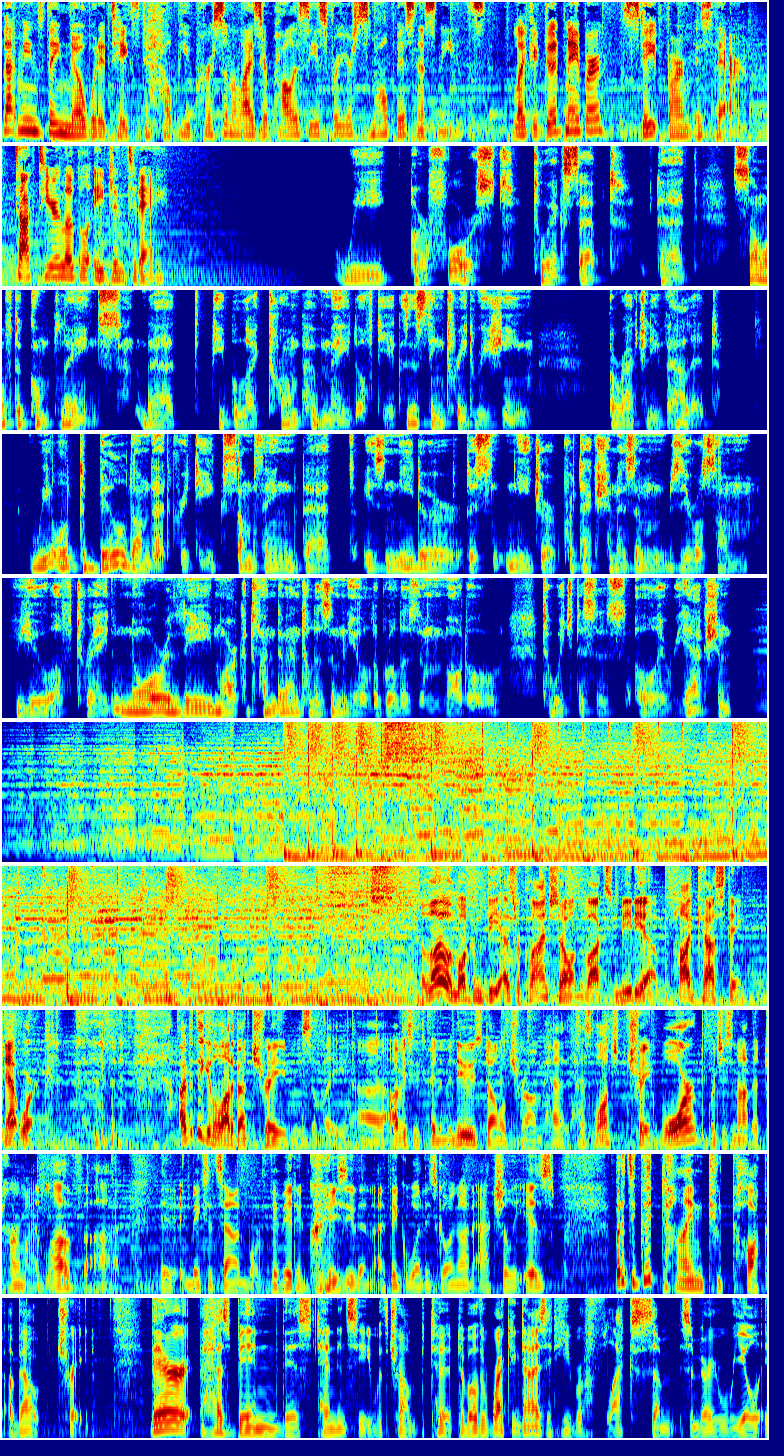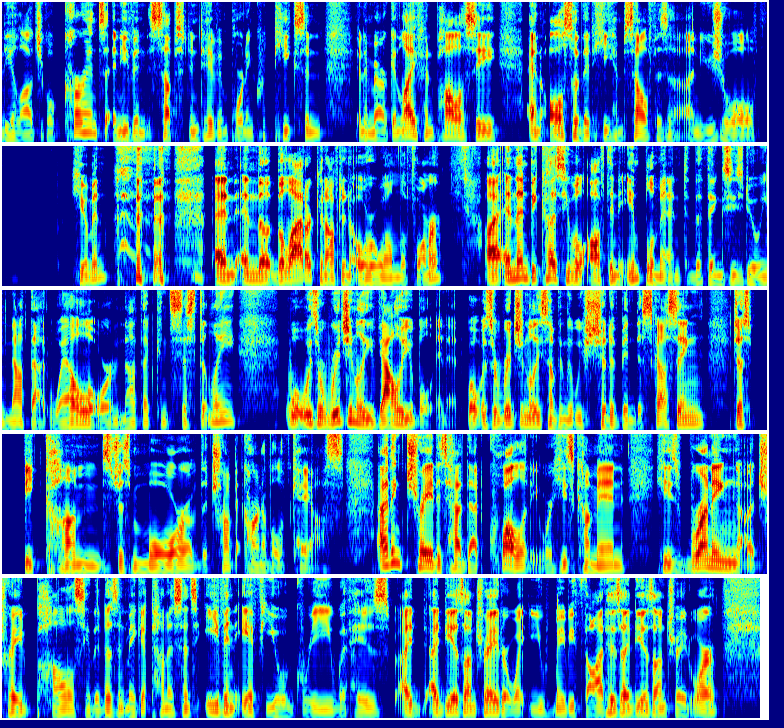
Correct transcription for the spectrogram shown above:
That means they know what it takes to help you personalize your policies for your small business needs. Like a good neighbor, State Farm is there. Talk to your local agent today. We are forced to accept that some of the complaints that people like Trump have made of the existing trade regime are actually valid. We ought to build on that critique, something that is neither this knee jerk protectionism, zero sum view of trade, nor the market fundamentalism, neoliberalism model to which this is all a reaction. Hello, and welcome to the Ezra Klein Show on the Vox Media Podcasting Network. I've been thinking a lot about trade recently. Uh, obviously, it's been in the news. Donald Trump has, has launched a trade war, which is not a term I love. Uh, it, it makes it sound more vivid and crazy than I think what is going on actually is. But it's a good time to talk about trade. There has been this tendency with Trump to, to both recognize that he reflects some some very real ideological currents and even substantive important critiques in, in American life and policy, and also that he himself is an unusual human. And and the the latter can often overwhelm the former uh, and then because he will often implement the things he's doing not that well or not that consistently what was originally valuable in it what was originally something that we should have been discussing just becomes just more of the Trump carnival of chaos. I think trade has had that quality where he's come in, he's running a trade policy that doesn't make a ton of sense, even if you agree with his ideas on trade or what you maybe thought his ideas on trade were.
